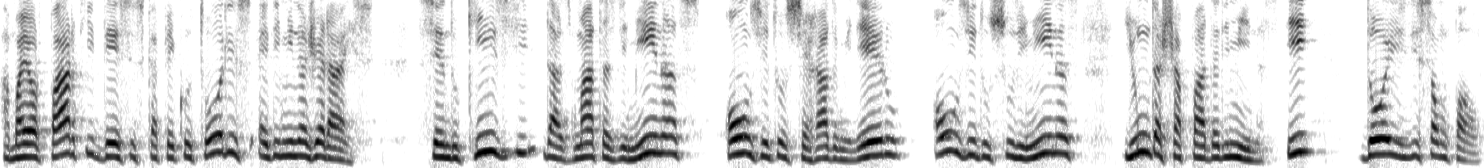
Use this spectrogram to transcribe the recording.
A maior parte desses cafeicultores é de Minas Gerais sendo 15 das matas de Minas, 11 do Cerrado Mineiro, 11 do Sul de Minas e um da Chapada de Minas e dois de São Paulo.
